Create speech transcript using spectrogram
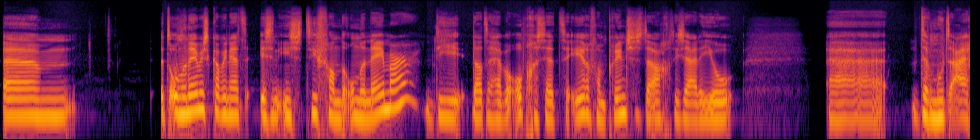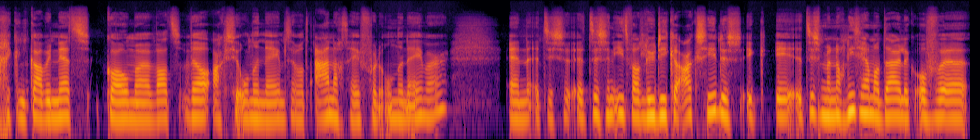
Um, het ondernemerskabinet is een initiatief van de ondernemer die dat hebben opgezet ter ere van Prinsjesdag. Die zeiden, joh, er moet eigenlijk een kabinet komen wat wel actie onderneemt en wat aandacht heeft voor de ondernemer. En het is, het is een iets wat ludieke actie. Dus ik, het is me nog niet helemaal duidelijk of we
